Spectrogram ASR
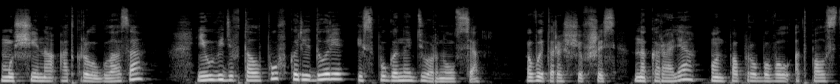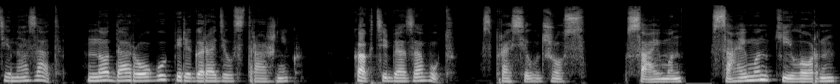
Мужчина открыл глаза и, увидев толпу в коридоре, испуганно дернулся. Вытаращившись на короля, он попробовал отползти назад, но дорогу перегородил стражник. «Как тебя зовут?» — спросил Джосс. «Саймон. Саймон Килорн.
